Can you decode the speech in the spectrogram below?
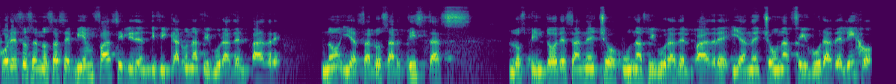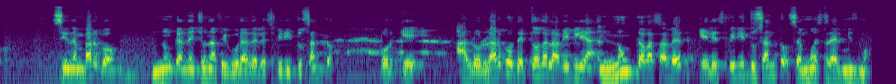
Por eso se nos hace bien fácil identificar una figura del Padre, ¿no? Y hasta los artistas, los pintores han hecho una figura del Padre y han hecho una figura del Hijo. Sin embargo, nunca han hecho una figura del Espíritu Santo, porque a lo largo de toda la Biblia nunca vas a ver que el Espíritu Santo se muestra él mismo.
